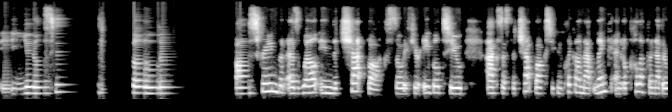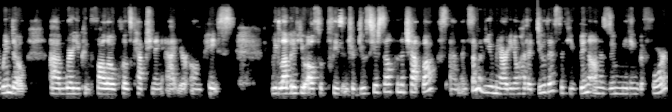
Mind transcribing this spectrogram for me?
you'll see on the screen, but as well in the chat box. So if you're able to access the chat box, you can click on that link and it'll pull up another window um, where you can follow closed captioning at your own pace. We'd love it if you also please introduce yourself in the chat box. Um, and some of you may already know how to do this if you've been on a Zoom meeting before.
